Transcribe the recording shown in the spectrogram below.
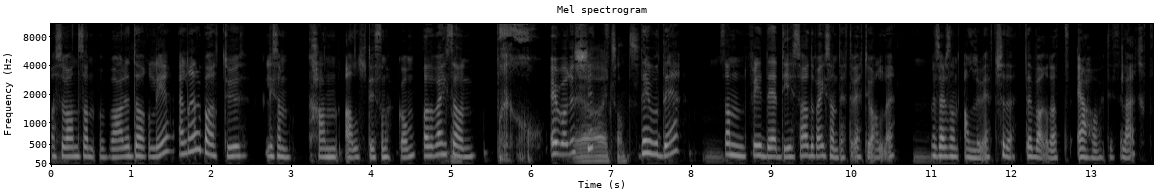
Og så var han sånn, var det dårlig, eller er det bare at du liksom kan alt de snakker om? Og det var ikke sånn Jeg bare, shit, Ja, det er jo det. Mm. Sånn, fordi det de sa, det var ikke sånn, dette vet jo alle. Mm. Men så er det sånn, alle vet ikke det. Det er bare det at jeg har faktisk lært.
